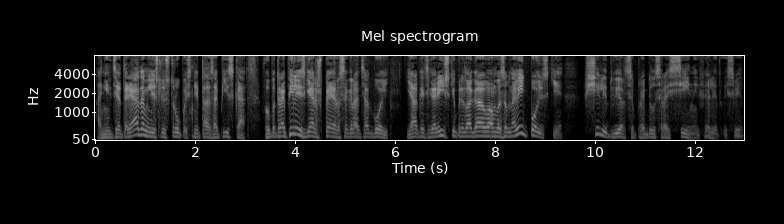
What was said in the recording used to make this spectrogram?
они где-то рядом, если с трупа снята записка. Вы поторопились, Гершпеер, сыграть отбой? Я категорически предлагаю вам возобновить поиски». В щели дверцы пробился рассеянный фиолетовый свет.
